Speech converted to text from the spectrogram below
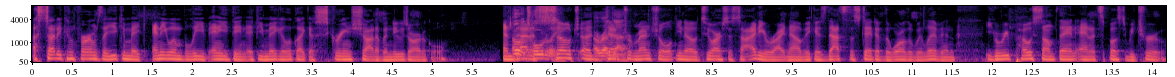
a study confirms that you can make anyone believe anything if you make it look like a screenshot of a news article. And Oh, that is totally. such a I read that. detrimental, you know, to our society right now because that's the state of the world that we live in. You repost something and it's supposed to be true.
